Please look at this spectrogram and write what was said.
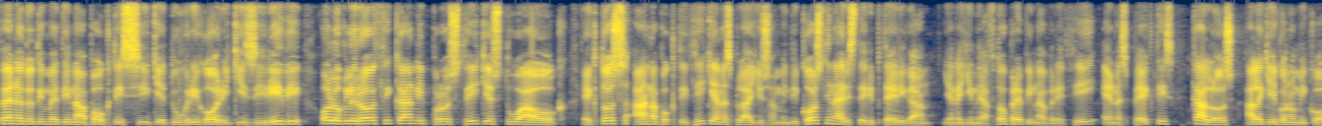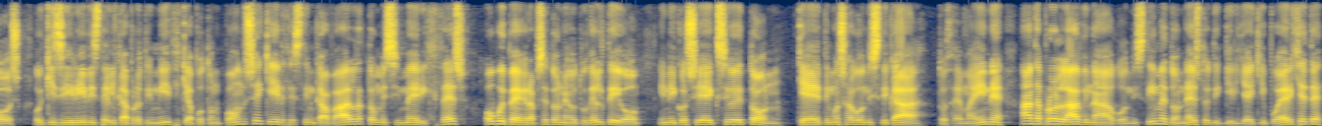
Φαίνεται ότι με την απόκτηση και του Γρηγόρη Κιζηρίδη ολοκληρώθηκαν οι προσθήκες του ΑΟΚ. Εκτός αν αποκτηθεί και ένας πλάγιος αμυντικός στην αριστερή πτέρυγα. Για να γίνει αυτό, πρέπει να βρεθεί ένας παίκτης καλός αλλά και οικονομικός. Ο Κιζηρίδης τελικά προτιμήθηκε από τον Πόντσε και ήρθε στην Καβάλα το μεσημέρι χθες, όπου υπέγραψε το νέο του δελτίο. Είναι 26 ετών και έτοιμος αγωνιστικά. Το θέμα είναι αν θα προλάβει να αγωνιστεί με τον Έστω την Κυριακή που έρχεται,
